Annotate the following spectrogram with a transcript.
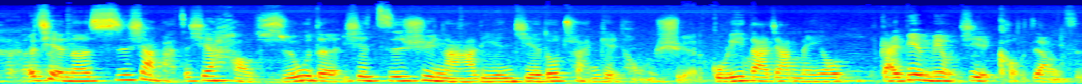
而且呢，私下把这些好食物的一些资讯啊、连接都传给同学，鼓励大家没有改变没有借口这样子。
